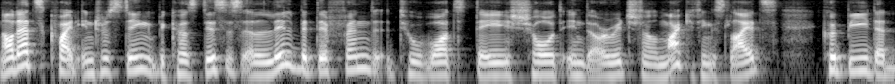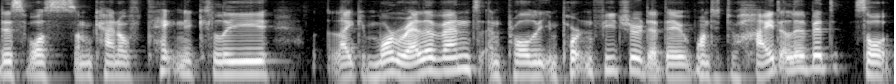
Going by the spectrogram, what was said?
Now that's quite interesting because this is a little bit different to what they showed in the original marketing slides. Could be that this was some kind of technically like more relevant and probably important feature that they wanted to hide a little bit. So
